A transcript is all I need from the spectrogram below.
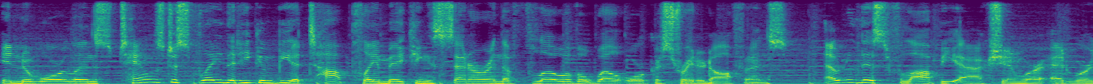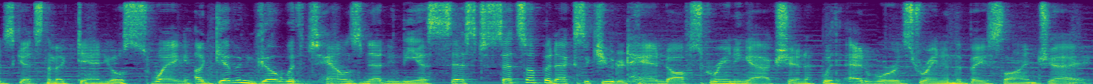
In New Orleans, Towns displayed that he can be a top playmaking center in the flow of a well-orchestrated offense. Out of this floppy action where Edwards gets the McDaniels swing, a give and go with Towns netting the assist sets up an executed handoff screening action with Edwards draining the baseline J.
